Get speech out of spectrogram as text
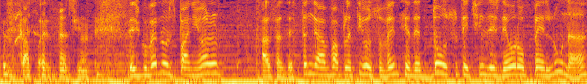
când scapă în sfârșit. Deci guvernul spaniol altfel de stânga, va plăti o subvenție de 250 de euro pe lună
